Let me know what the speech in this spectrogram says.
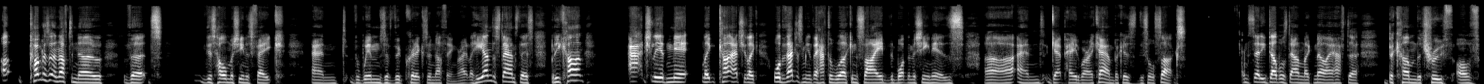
uh, cognizant enough to know that this whole machine is fake and the whims of the critics are nothing, right? Like he understands this, but he can't actually admit like can't actually like well that just means they have to work inside what the machine is uh and get paid where I can because this all sucks. Instead, he doubles down like, no, I have to become the truth of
